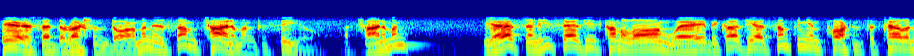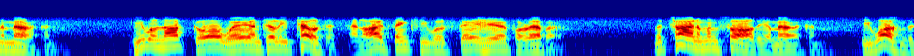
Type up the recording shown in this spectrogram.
Here, said the Russian doorman, is some Chinaman to see you. A Chinaman? Yes, and he says he's come a long way because he has something important to tell an American. He will not go away until he tells it, and I think he will stay here forever. The Chinaman saw the American. He wasn't a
